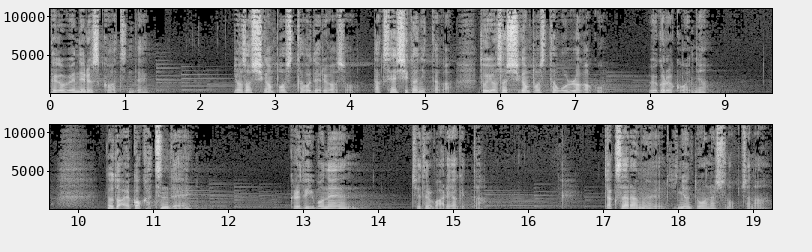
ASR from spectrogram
내가 왜 내렸을 것 같은데? 6시간 버스 타고 내려와서 딱 3시간 있다가 또 6시간 버스 타고 올라가고 왜 그럴 것 같냐? 너도 알 것 같은데. 그래도 이번엔 제대로 말해야겠다. 짝사랑을 2년 동안 할 순 없잖아.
